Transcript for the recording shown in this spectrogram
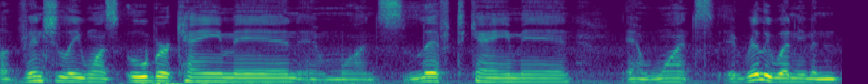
eventually once Uber came in and once Lyft came in and once it really wasn't even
